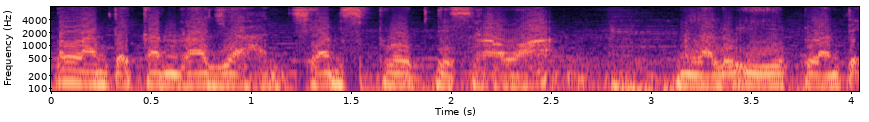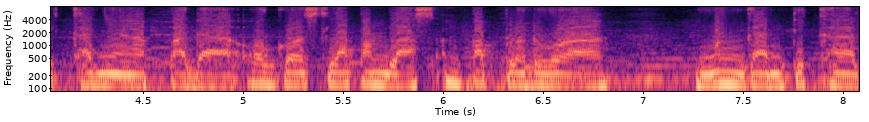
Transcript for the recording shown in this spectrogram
pelantikan Raja James Brooke di Sarawak melalui pelantikannya pada Ogos 1842 menggantikan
